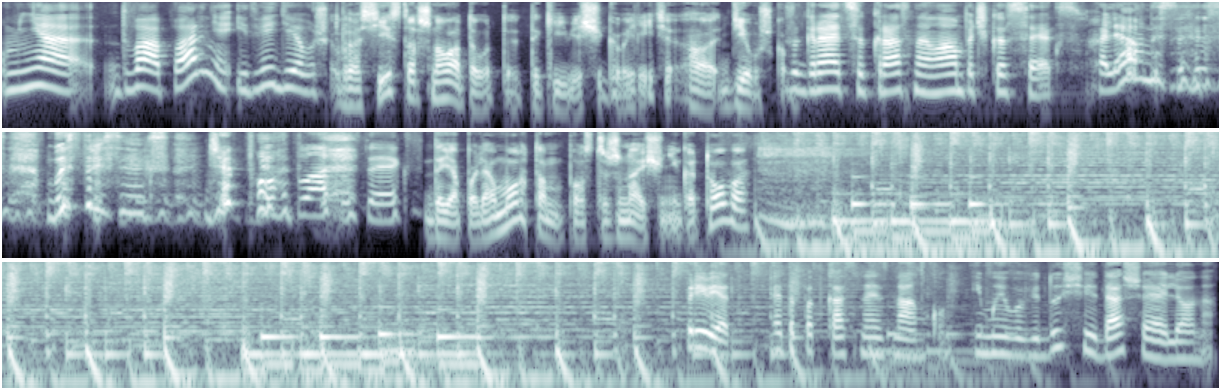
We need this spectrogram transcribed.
у меня два парня и две девушки. В России страшновато вот такие вещи говорить, а девушкам. Загорается красная лампочка секс. Халявный секс, быстрый секс, джекпот. Бесплатный секс. Да я полиамор, там просто жена еще не готова. Привет! Это подкаст «Наизнанку» и мы его ведущие Даша и Алена.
